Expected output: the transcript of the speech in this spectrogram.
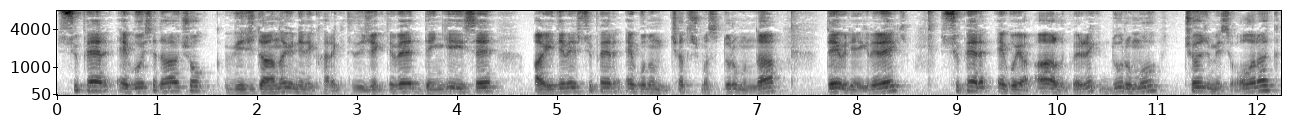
Süper ego ise daha çok vicdana yönelik hareket edecekti ve denge ise ID ve süper egonun çatışması durumunda devreye girerek süper egoya ağırlık vererek durumu çözmesi olarak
